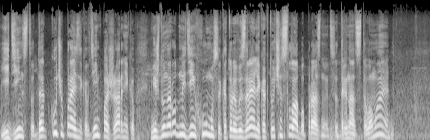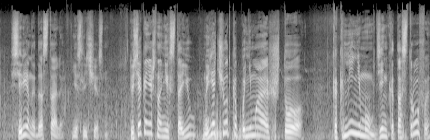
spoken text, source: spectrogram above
единства, да кучу праздников, День пожарников, Международный день хумуса, который в Израиле как-то очень слабо празднуется 13 мая. Сирены достали, если честно. То есть я, конечно, на них стою, но я четко понимаю, что как минимум день катастрофы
